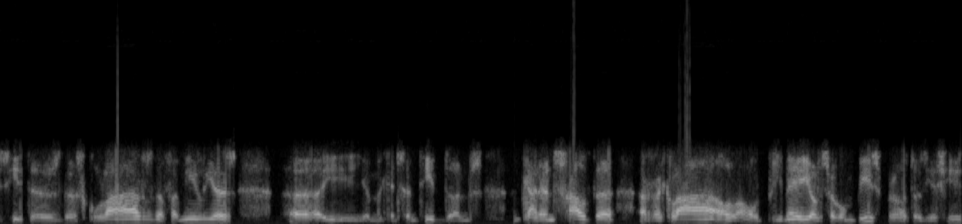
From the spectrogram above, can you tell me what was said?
visites d'escolars, de famílies, eh, i en aquest sentit doncs, encara ens falta arreglar el, el primer i el segon pis, però tot i així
